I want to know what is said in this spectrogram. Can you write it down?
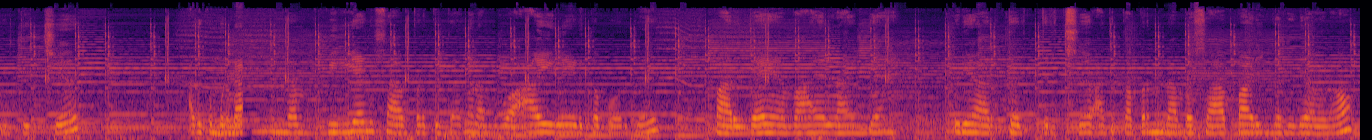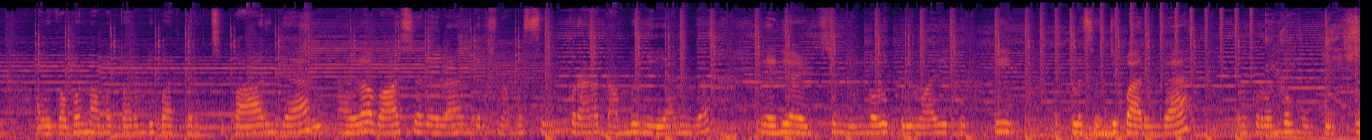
கொடுத்துச்சு அதுக்கு முன்னாடி நம்ம பிரியாணி சாப்பிட்றதுக்காக நம்ம வாயிலே எடுக்க போகிறது பாருங்க என் வாயெல்லாம் இங்கே இப்படியே அறுத்து எடுத்துருச்சு. அதுக்கப்புறம் நம்ம சாப்பாடு இங்கே அதுக்கப்புறம் நம்ம திறந்து பார்த்துருச்சு பாருங்க. நல்லா வாசனைலாம் இருந்துருச்சு. நம்ம சூப்பரான தம்பு பிரியாணிங்க ரெடி ஆயிடுச்சு. நீங்களும் இப்படி மாதிரி குட்டி உப்பில் செஞ்சு பாருங்க. எனக்கு ரொம்ப பிடிச்சிருச்சு.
